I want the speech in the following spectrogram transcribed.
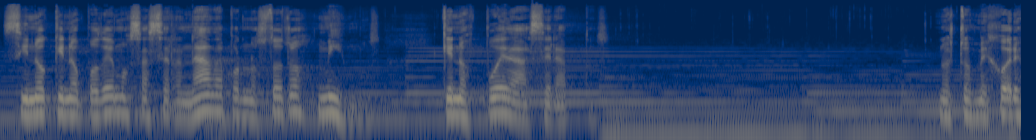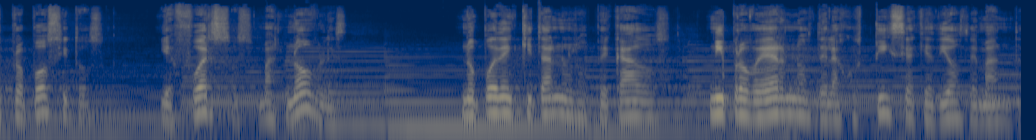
sino que no podemos hacer nada por nosotros mismos que nos pueda hacer aptos. Nuestros mejores propósitos y esfuerzos más nobles no pueden quitarnos los pecados ni proveernos de la justicia que Dios demanda.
